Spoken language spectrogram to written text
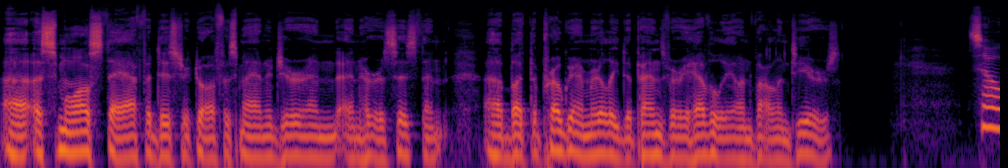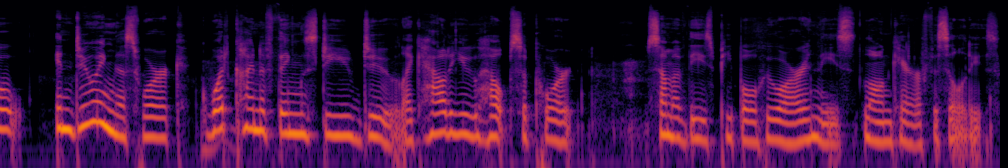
uh, a small staff, a district office manager, and, and her assistant. Uh, but the program really depends very heavily on volunteers. So, in doing this work, what kind of things do you do? Like, how do you help support some of these people who are in these long care facilities?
